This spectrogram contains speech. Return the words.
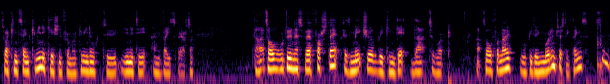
so I can send communication from Arduino to Unity and vice versa. That's all we'll do in this first step is make sure that we can get that to work. That's all for now. We'll be doing more interesting things soon.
